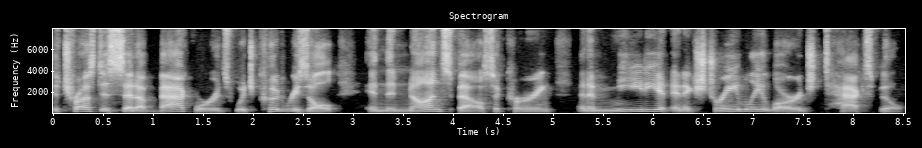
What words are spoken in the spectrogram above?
The trust is set up backwards, which could result in the non spouse occurring an immediate and extremely large tax bill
